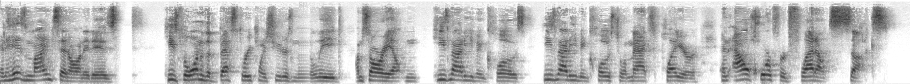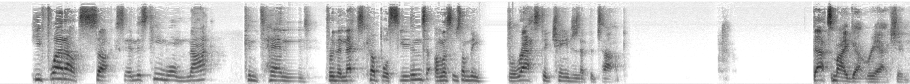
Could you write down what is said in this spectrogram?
and his mindset on it is he's the one of the best three point shooters in the league. I'm sorry, Elton. He's not even close. He's not even close to a max player. And Al Horford flat out sucks. He flat out sucks. And this team will not contend for the next couple seasons unless there's something drastic changes at the top. That's my gut reaction.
